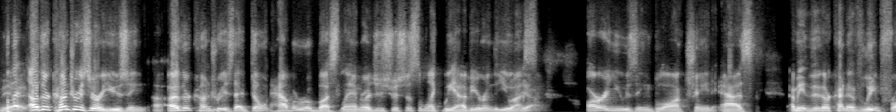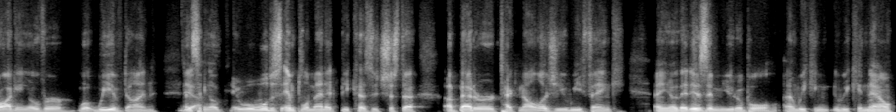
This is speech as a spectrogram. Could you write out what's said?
Yeah, But other countries are using uh, other countries that don't have a robust land registry system like we have here in the U.S. Yeah. are using blockchain as I mean they're kind of leapfrogging over what we have done and Yeah. saying okay well we'll just implement it because it's just a, a better technology we think and you know that is immutable and we can we can now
